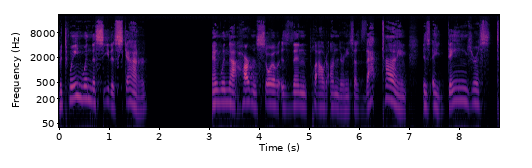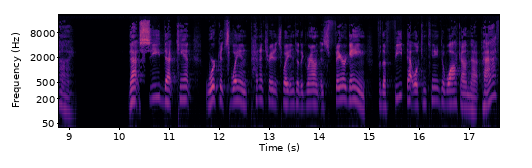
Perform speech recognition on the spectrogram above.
between when the seed is scattered and when that hardened soil is then plowed under. And he says that time is a dangerous time. That seed that can't work its way and penetrate its way into the ground is fair game for the feet that will continue to walk on that path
